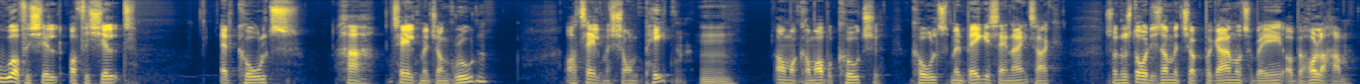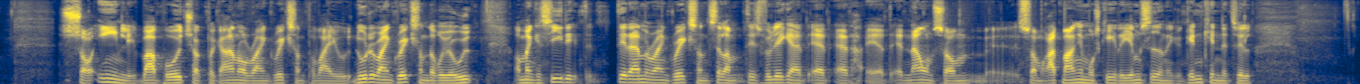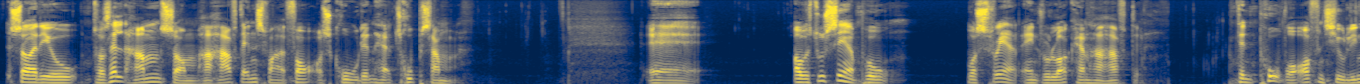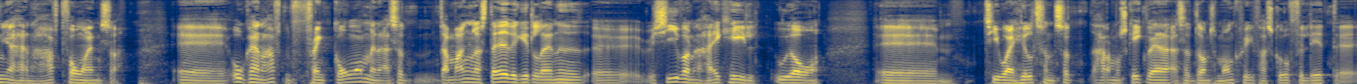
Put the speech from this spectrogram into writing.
uofficielt, officielt, at Colts har talt med John Gruden og har talt med Sean Payton mm. om at komme op og coache Colts, men begge sagde nej tak. Så nu står de så med Chuck Pagano tilbage og beholder ham så egentlig var både Chuck Pagano og Ryan Grigson på vej ud. Nu er det Ryan Grigson, der ryger ud. Og man kan sige, det, det der med Ryan Grigson, selvom det selvfølgelig ikke er et, et, et, et, et navn, som, øh, som ret mange måske der hjemmesiderne kan genkende til, så er det jo trods alt ham, som har haft ansvaret for at skrue den her trup sammen. Øh, og hvis du ser på, hvor svært Andrew Luck han har haft det, den pover offensive linje, han har haft foran sig, Øh, okay, han har haft en Frank Gore, men altså, der mangler stadigvæk et eller andet. Øh, receiverne har ikke helt, udover øh, T.Y. Hilton, så har der måske ikke været, altså Donta Moncrief har skuffet lidt, øh,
